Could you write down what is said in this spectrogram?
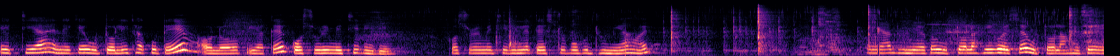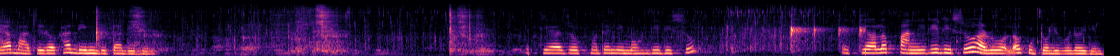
এতিয়া এনেকৈ উতলি থাকোঁতে অলপ ইয়াতে কচুৰি মেথি দি দিম। কচুৰি মেথি দিলে টেষ্টটো বহুত ধুনীয়া হয়। এয়া ধুনীয়াকৈ উতল আহি গৈছে উতল আহোঁতে এয়া ভাজি ৰখা ডিম দুটা দি দিম। এতিয়া জোখমতে নিমখ দি দিছোঁ। এতিয়া অলপ পানী দি দিছোঁ আৰু অলপ উতলিবলৈ দিম।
